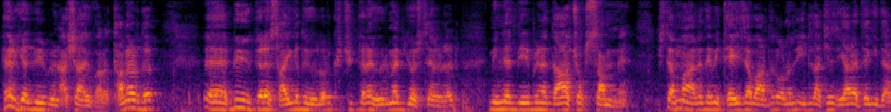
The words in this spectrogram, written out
herkes birbirini aşağı yukarı tanırdı. E, büyüklere saygı duyulur, küçüklere hürmet gösterilir. Millet birbirine daha çok samimi. İşte mahallede bir teyze vardır, onu illaki ziyarete gider,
